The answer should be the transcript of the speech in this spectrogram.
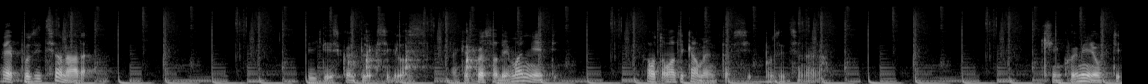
E posizionare il disco in plexiglass. Anche questo ha dei magneti automaticamente si posizionerà. 5 minuti.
